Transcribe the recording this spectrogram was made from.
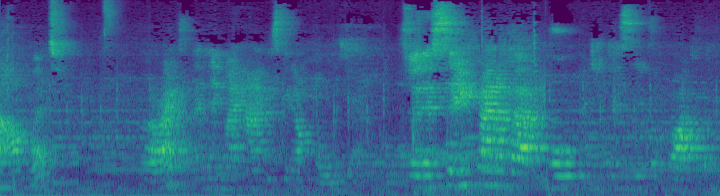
armpit, alright? And then my hand is gonna hold here. So the same kind of a hold that you just did for part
